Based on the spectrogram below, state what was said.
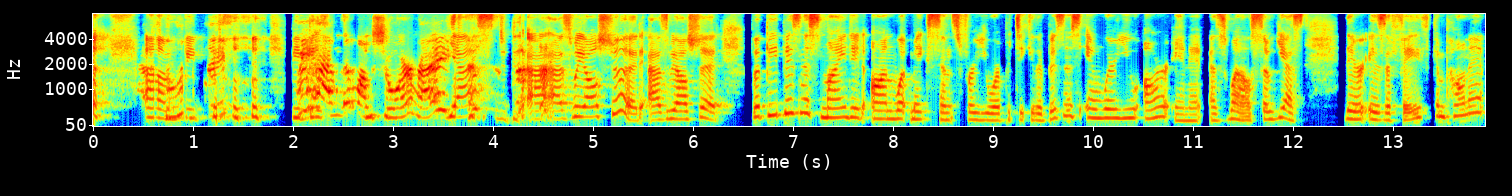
um, be, be we have them, I'm sure, right? yes, as we all should, as we all should. But be business minded on what makes sense for your particular business and where you are in it as well. So yes, there is a faith component,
